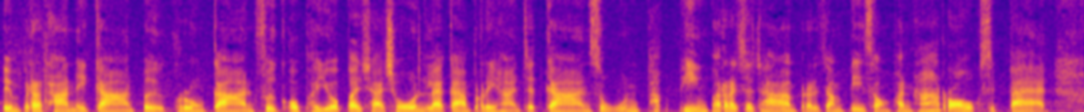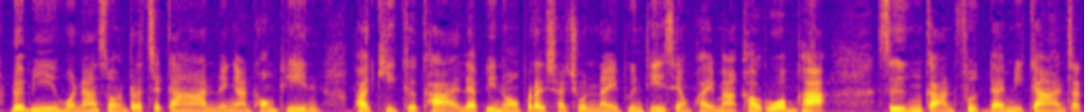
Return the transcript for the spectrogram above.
เป็นประธานในการเปิดโครงการฝึกอพยพประชาชน และการบริหารจัดการศูนย์พักพิงพระราชทานประจำปี 2568 โดยมีหัวหน้าส่วนราชการหน่วยงานท้องถิ่นภาคีเครือข่าย และพี่น้องประชาชนในพื้นที่เสี่ยงภัยมาเข้าร่วมค่ะ ซึ่งการฝึกได้มีการจัด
